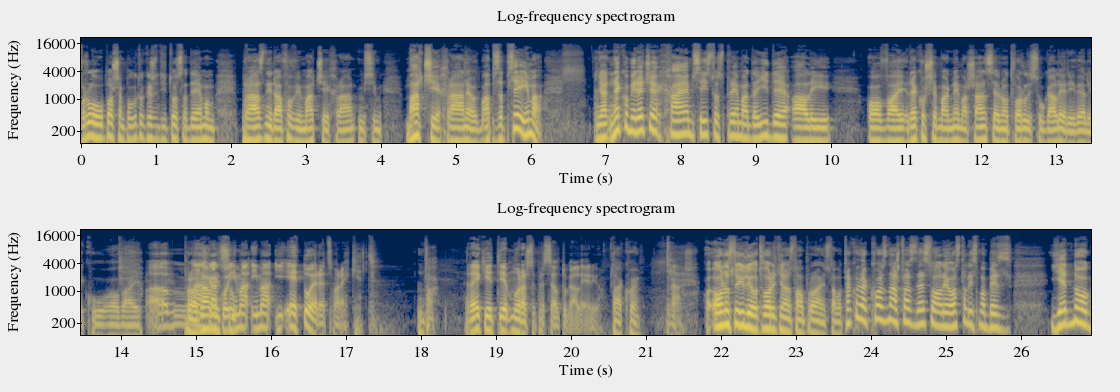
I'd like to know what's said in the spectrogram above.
vrlo uplašen pogotovo kažem ti to sa demom prazni rafovi mačije hrane, mislim mačije hrane, a za pse ima. Ja, neko mi reče HM se isto sprema da ide, ali ovaj rekoše ma nema šanse, no otvorili su u galeriji veliku ovaj A, Znaš prodavnicu. kako, ima, ima, i, e, to je recimo reket. Da, Reket je, moraš se preseliti u galeriju. tako je. Znaš. Odnosno ili otvoriti jednostavno prodavnicu tamo. Tako da ko zna šta se desilo, ali ostali smo bez jednog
